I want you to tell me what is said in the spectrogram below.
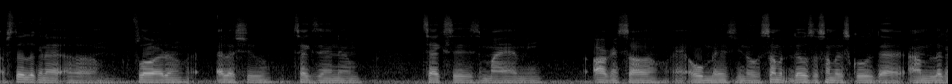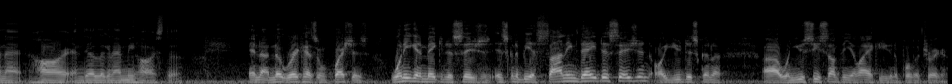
I'm still looking at um, Florida, LSU, Texas A&M, Texas, Miami, Arkansas, and Ole Miss. You know, some of those are some of the schools that I'm looking at hard, and they're looking at me hard still. And I know Greg has some questions. When are you going to make a decision? Is it going to be a signing day decision, or are you just going to, uh, when you see something you like, are you going to pull the trigger?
